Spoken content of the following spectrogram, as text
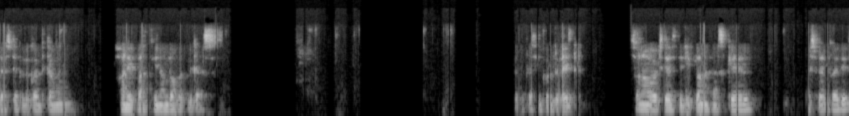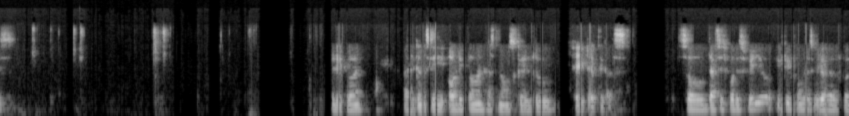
let's take a look at the command and it was the number of replicas. Replicas equal to 8 so now it says the deployment has scale let's verify this. Deploy. As you can see our deployment has now scaled to 8 replicas so that's it for this video. If you found this video helpful,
